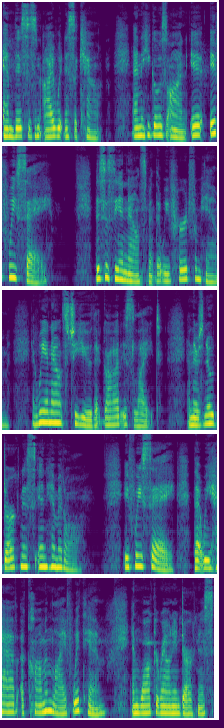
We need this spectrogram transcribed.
And this is an eyewitness account. And he goes on, if, if we say, this is the announcement that we've heard from him, and we announce to you that God is light, and there's no darkness in him at all. If we say that we have a common life with him and walk around in darkness,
